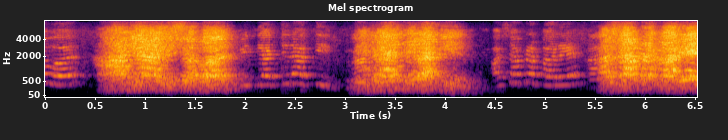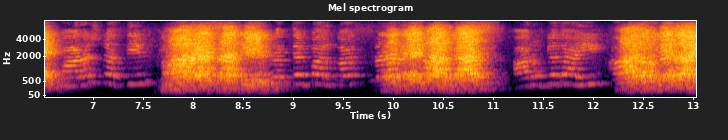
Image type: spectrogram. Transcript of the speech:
आयुष्यभर आणि आयुष्यभर विद्यार्थी राहतील. विद्यार्थी राहतील. अशा प्रकारे अशा प्रकारे महाराष्ट्रातील महाराष्ट्रातील प्रत्येक बालकास प्रत्येक बालकास आरोग्यदायी आरोग्यदायी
